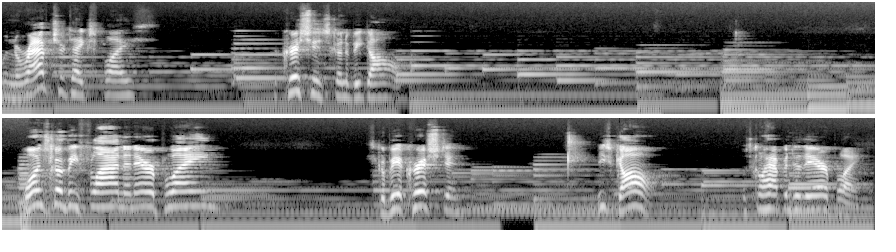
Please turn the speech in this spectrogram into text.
When the rapture takes place, the Christian's going to be gone. One's going to be flying an airplane. He's to be a Christian. He's gone. What's going to happen to the airplane?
